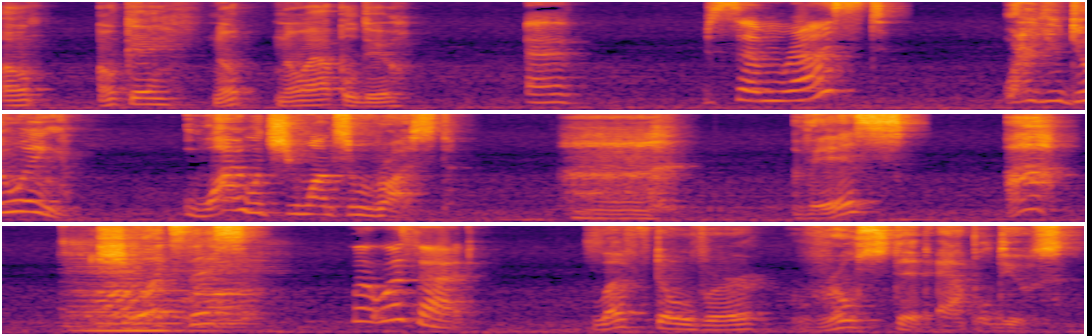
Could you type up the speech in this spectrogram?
Oh, okay. Nope, no apple dew. Uh, some rust? What are you doing? Why would she want some rust? Uh, this? Ah, she likes this. What was that? Leftover roasted apple dews.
